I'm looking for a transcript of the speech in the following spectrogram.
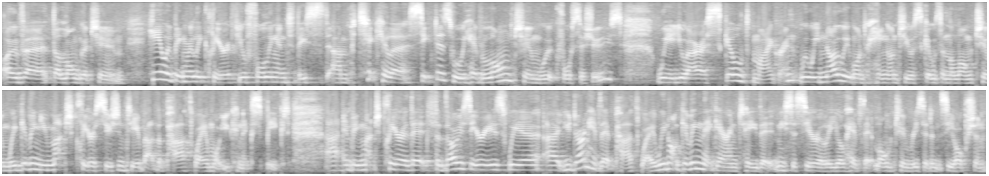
over the longer term. Here, we're being really clear if you're falling into these um, particular sectors where we have long term workforce issues, where you are a skilled migrant, where we know we want to hang on to your skills in the long term, we're giving you much clearer certainty about the pathway and what you can expect, uh, and being much clearer that for those areas where uh, you don't have that pathway, we're not giving that guarantee that necessarily you'll have that long term residency option.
